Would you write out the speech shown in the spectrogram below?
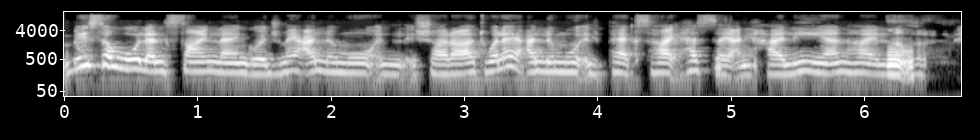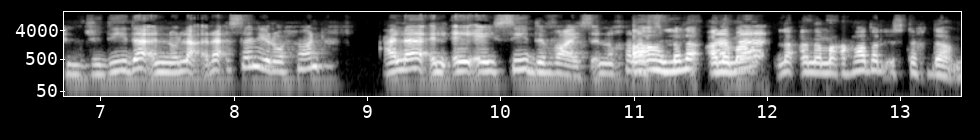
ما يسووا له ال sign language ما يعلموا الإشارات ولا يعلموا ال PECS هاي هسه يعني حاليا هاي النظرة الجديدة إنه لا راسا يروحون على ال AAC device إنه آه خلص لا لا أنا مع لا أنا مع هذا الاستخدام.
